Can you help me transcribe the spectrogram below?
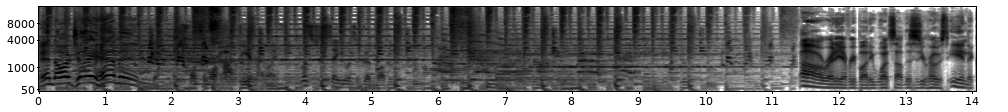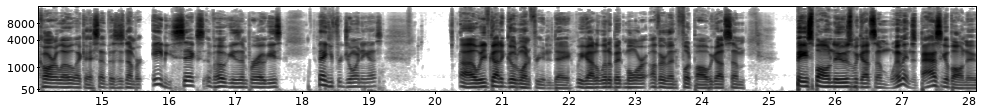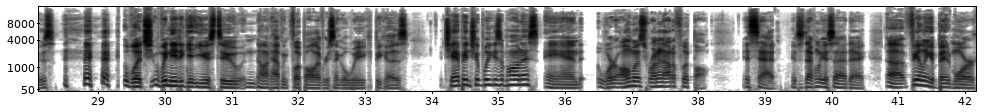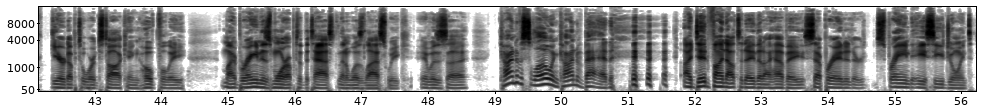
and RJ Hammond. just want some more hot tea in my life. Let's just say he was a good lover. Alrighty, everybody, what's up? This is your host, Ian DiCarlo. Like I said, this is number 86 of Hoagies and Pierogis. Thank you for joining us. Uh, we've got a good one for you today. We got a little bit more other than football. We got some baseball news. We got some women's basketball news, which we need to get used to not having football every single week because championship week is upon us and we're almost running out of football. It's sad. It's definitely a sad day. Uh, feeling a bit more geared up towards talking. Hopefully, my brain is more up to the task than it was last week. It was uh, kind of slow and kind of bad. I did find out today that I have a separated or sprained AC joint,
